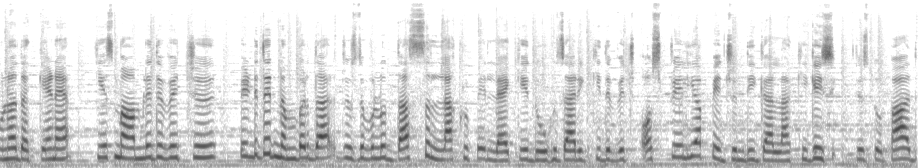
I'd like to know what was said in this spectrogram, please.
ਉਹਨਾਂ ਦਾ ਕਹਿਣਾ ਹੈ ਕਿ ਇਸ ਮਾਮਲੇ ਦੇ ਵਿੱਚ ਪਿੰਡ ਦੇ ਨੰਬਰਦਾਰ ਜਿਸ ਦੇ ਵੱਲੋਂ 10 ਲੱਖ ਰੁਪਏ ਲੈ ਕੇ 2021 ਦੇ ਵਿੱਚ ਆਸਟ੍ਰੇਲੀਆ ਭੇਜਣ ਦੀ ਗੱਲ ਆਖੀ ਗਈ ਸੀ। ਜਿਸ ਤੋਂ ਬਾਅਦ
